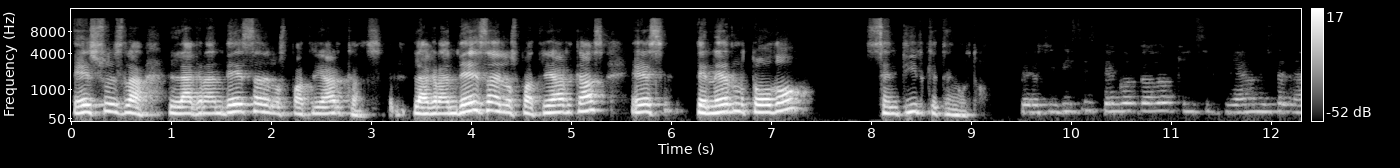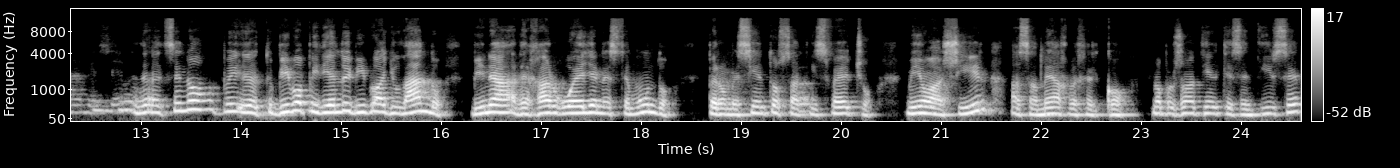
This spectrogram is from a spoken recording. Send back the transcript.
Eso es la, la grandeza de los patriarcas. La grandeza de los patriarcas es tenerlo todo, sentir que tengo todo. Pero si dices tengo todo, ya no necesitas nada de No, vivo pidiendo y vivo ayudando. Vine a dejar huella en este mundo, pero me siento satisfecho. Mío Ashir, Asameach Bejerko. Una persona tiene que sentirse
